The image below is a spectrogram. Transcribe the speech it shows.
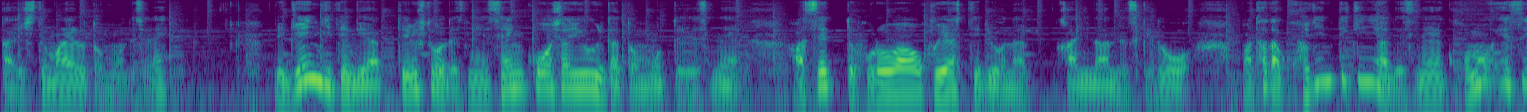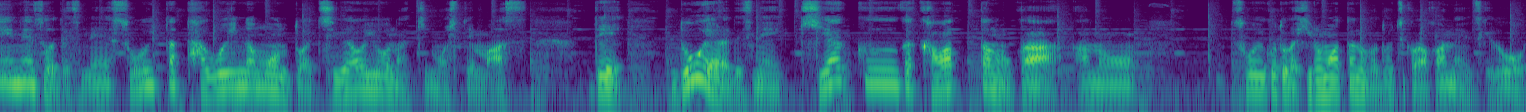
待してもらえると思うんですよね。で、現時点でやってる人はですね、先行者有利だと思ってですね、焦ってフォロワーを増やしているような感じなんですけど、まあ、ただ個人的にはですね、この SNS はですね、そういった類のもんとは違うような気もしてます。で、どうやらですね、規約が変わったのか、あの、そういうことが広まったのかどっちかわかんないんですけど、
